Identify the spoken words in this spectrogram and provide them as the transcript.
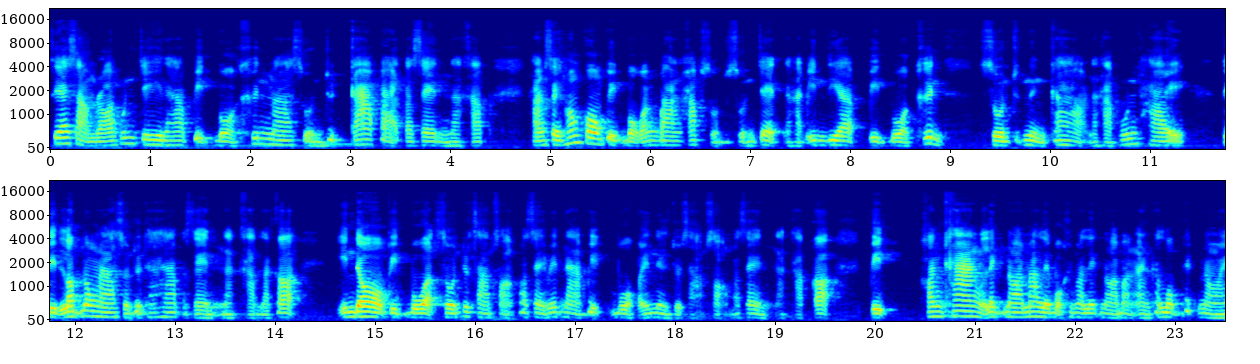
เซีย300 หุ้นจีนนะครับ ปิดบวกขึ้นมา 0.98%นะครับหางเสียงฮ่องกงปิดบวกบางๆครับ 0.07 นะครับ อินเดียปิดบวกขึ้น 0.19 นะครับ หุ้นไทยติดลบลงมา 0.55%นะครับ แล้วก็อินโดปิดบวก 0.32%เวียดนามปิดบวกไป 1.32%นะครับ ก็ปิดค่อนข้างเล็กน้อยมากเลยบวกขึ้นมาเล็กน้อยบางอันก็ลบเล็กน้อย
